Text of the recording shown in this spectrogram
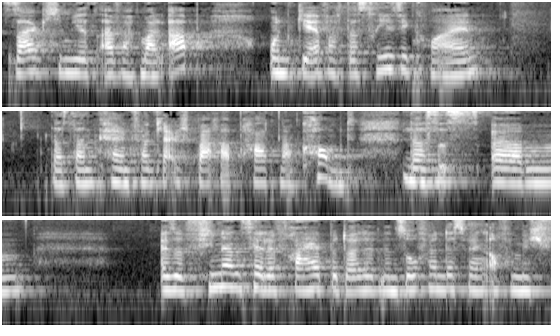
sage ich ihm jetzt einfach mal ab und gehe einfach das Risiko ein? dass dann kein vergleichbarer Partner kommt. Das mhm. ist, ähm, also finanzielle Freiheit bedeutet insofern deswegen auch für mich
